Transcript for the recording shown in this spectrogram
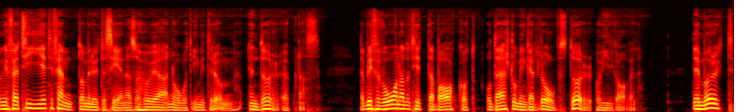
Ungefär 10-15 minuter senare så hör jag något i mitt rum. En dörr öppnas. Jag blir förvånad och tittar bakåt och där står min garderobsdörr på vid gavel. Det är mörkt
